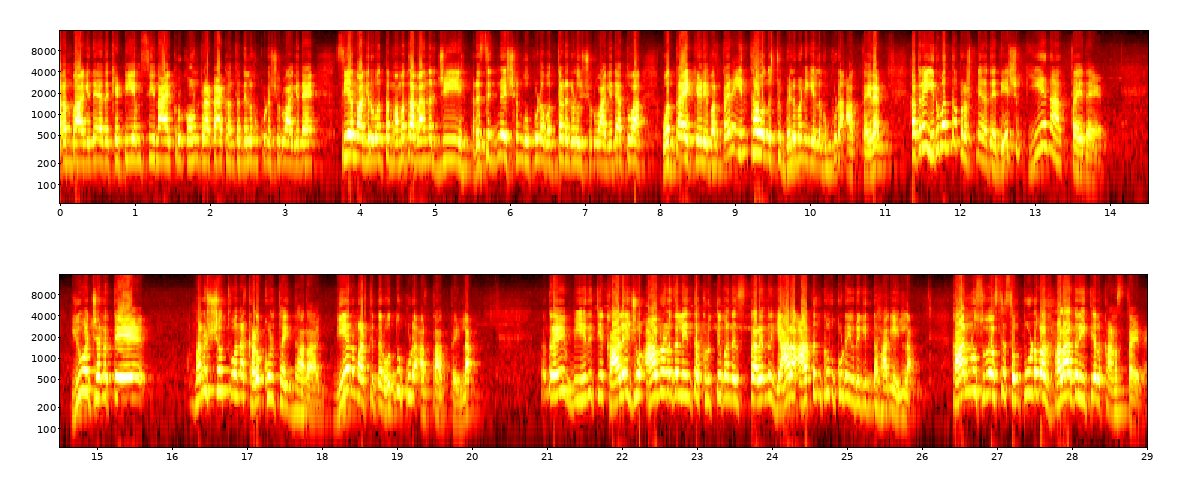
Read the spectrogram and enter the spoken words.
ಆರಂಭ ಆಗಿದೆ. ಅದಕ್ಕೆ ಟಿ ಎಂ ಸಿ ನಾಯಕರು ಕೌಂಟರ್ ಅಟ್ಯಾಕ್ ಅಂತದೆಲ್ಲವೂ ಕೂಡ ಶುರುವಾಗಿದೆ. ಸಿಎಂ ಆಗಿರುವಂಥ ಮಮತಾ ಬ್ಯಾನರ್ಜಿ ರೆಸಿಗ್ನೇಷನ್ಗೂ ಕೂಡ ಒತ್ತಡಗಳು ಶುರುವಾಗಿದೆ ಅಥವಾ ಒತ್ತಾಯ ಕೇಳಿ ಬರ್ತಾ ಇದೆ. ಇಂಥ ಒಂದಷ್ಟು ಬೆಳವಣಿಗೆ ಎಲ್ಲವೂ ಕೂಡ ಆಗ್ತಾ ಇದೆ. ಆದರೆ ಇರುವಂಥ ಪ್ರಶ್ನೆ ಅದೇ, ದೇಶಕ್ಕೆ ಏನಾಗ್ತಾ ಇದೆ? ಯುವ ಜನತೆ ಮನುಷ್ಯತ್ವನ ಕಳ್ಕೊಳ್ತಾ ಇದ್ದಾರಾ? ಏನು ಮಾಡ್ತಿದ್ದಾರೆ? ಒಂದು ಕೂಡ ಅರ್ಥ ಆಗ್ತಾ ಇಲ್ಲ. ಅಂದರೆ ಈ ರೀತಿಯ ಕಾಲೇಜು ಆವರಣದಲ್ಲಿ ಇಂಥ ಕೃತ್ಯವನ್ನು ಎಸಗ್ತಾರೆ ಅಂದರೆ ಯಾರ ಆತಂಕವೂ ಕೂಡ ಇವರಿಗಿದ್ದ ಹಾಗೆ ಇಲ್ಲ. ಕಾನೂನು ಸುವ್ಯವಸ್ಥೆ ಸಂಪೂರ್ಣವಾಗಿ ಹಾಳಾದ ರೀತಿಯಲ್ಲಿ ಕಾಣಿಸ್ತಾ ಇದೆ.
